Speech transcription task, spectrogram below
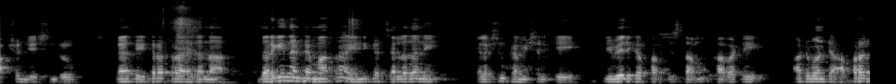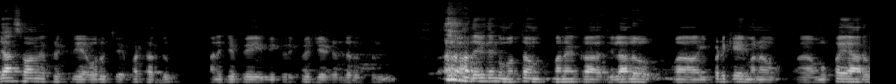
ఆప్షన్ చేసిండ్రు లేకపోతే ఇతరత్ర ఏదైనా జరిగిందంటే మాత్రం ఎన్నిక చెల్లదని ఎలక్షన్ కమిషన్కి నివేదిక పంపిస్తాము. కాబట్టి అటువంటి అప్రజాస్వామ్య ప్రక్రియ ఎవరు చేపట్టద్దు అని చెప్పి మీకు రిక్వెస్ట్ చేయడం జరుగుతుంది. అదేవిధంగా మొత్తం మన యొక్క జిల్లాలో ఇప్పటికే మనం ముప్పై ఆరు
